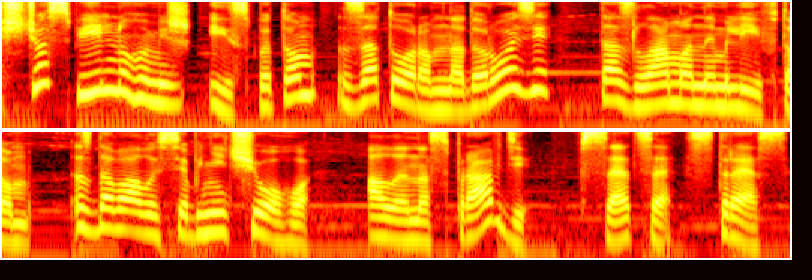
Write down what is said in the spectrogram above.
що спільного між іспитом, затором на дорозі та зламаним ліфтом? Здавалося б, нічого, але насправді все це стрес.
